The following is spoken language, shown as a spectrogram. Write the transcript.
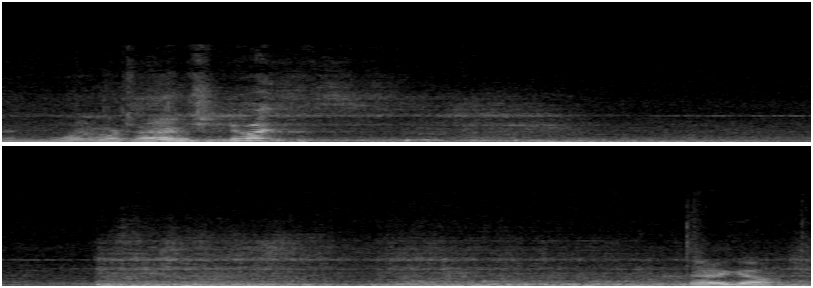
And one more time should do it. There you go.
